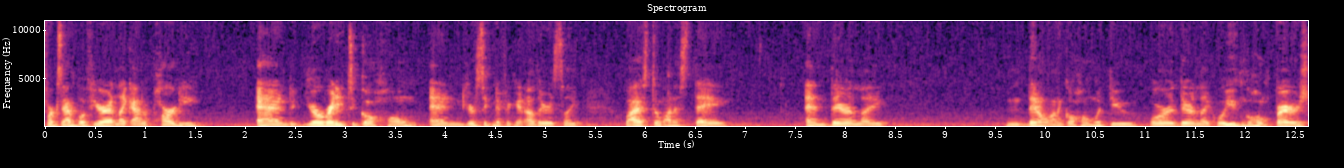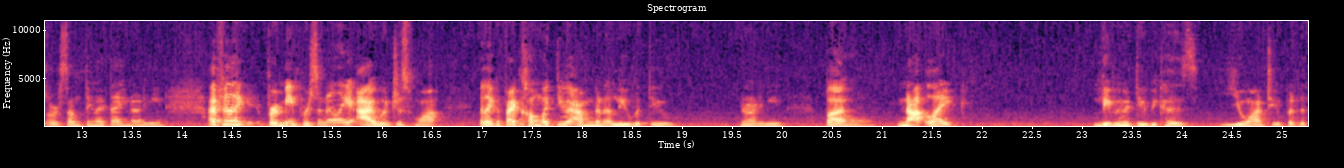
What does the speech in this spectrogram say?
for example, if you're at like at a party, and you're ready to go home and your significant other is like well i still want to stay and they're like they don't want to go home with you or they're like well you can go home first or something like that you know what i mean i feel like for me personally i would just want like if i come with you i'm gonna leave with you. You know what i mean? But oh. not like leaving with you because you want to. But if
